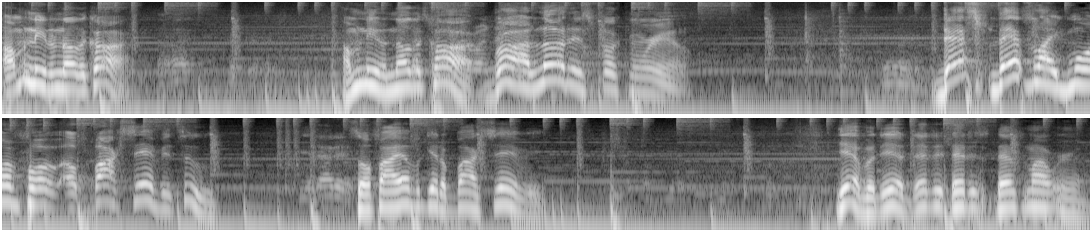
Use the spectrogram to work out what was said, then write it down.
I'm gonna need another car. Uh-huh. I'm gonna need another car, bro. I love this fucking rim. That's that's like more for a box Chevy too. Yeah, that is. So if I ever get a box Chevy, yeah, but yeah, that is that is that's my rim.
